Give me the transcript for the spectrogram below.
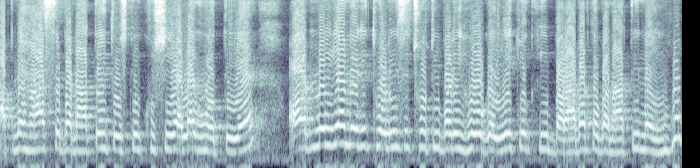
अपने हाथ से बनाते हैं तो उसकी खुशी अलग होती है। और लोहिया मेरी थोड़ी सी छोटी बड़ी हो गई है, क्योंकि बराबर तो बनाती नहीं हूँ।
